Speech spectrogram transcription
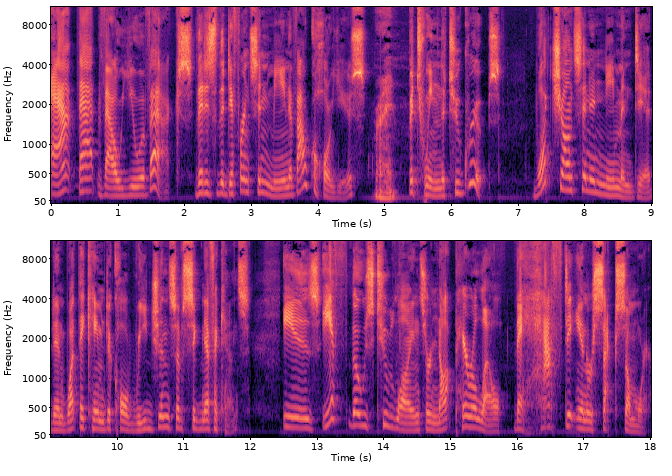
at that value of x that is the difference in mean of alcohol use Right. between the two groups. What Johnson and Neyman did and what they came to call regions of significance is if those two lines are not parallel, they have to intersect somewhere.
